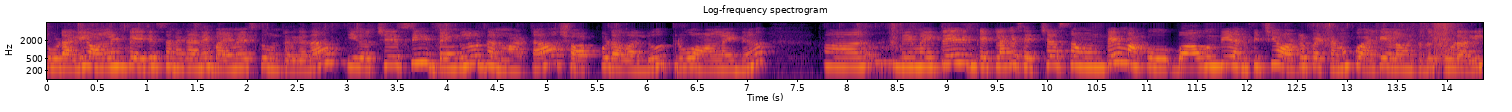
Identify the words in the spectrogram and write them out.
చూడాలి. ఆన్లైన్ పేజెస్ అనగానే భయం వేస్తూ ఉంటుంది కదా. ఇది వచ్చేసి బెంగళూరుది అనమాట షాప్ కూడా వాళ్ళు త్రూ ఆన్లైన్. మేమైతే ఇంకెట్లాగే సెట్ చేస్తూ ఉంటే మాకు బాగుంది అనిపించి ఆర్డర్ పెట్టాము. క్వాలిటీ ఎలా ఉంటుందో చూడాలి.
